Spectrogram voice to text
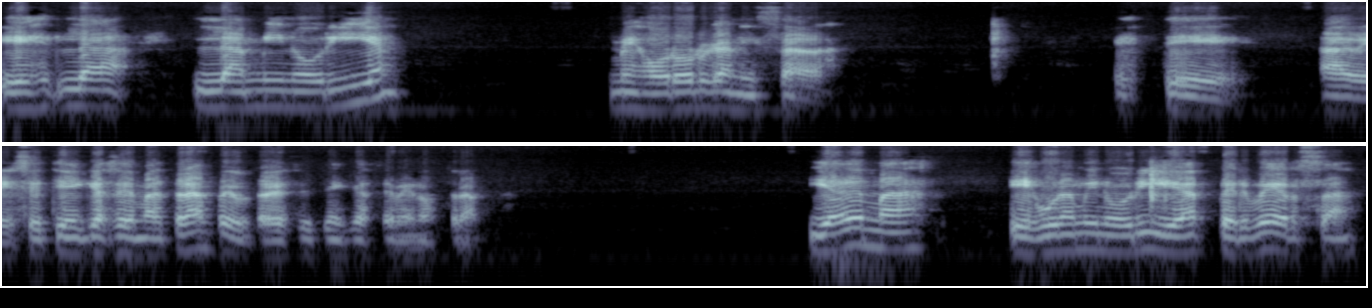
es la, la minoría mejor organizada. Este, a veces tiene que hacer más trampa y otras veces tiene que hacer menos trampa. Y además es una minoría perversa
